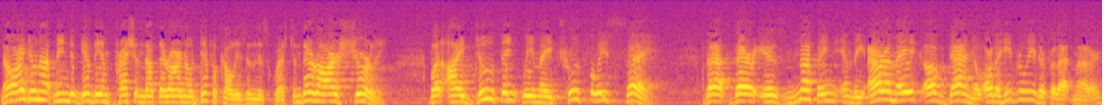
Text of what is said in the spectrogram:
Now I do not mean to give the impression that there are no difficulties in this question. There are surely. But I do think we may truthfully say that there is nothing in the Aramaic of Daniel, or the Hebrew either for that matter,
